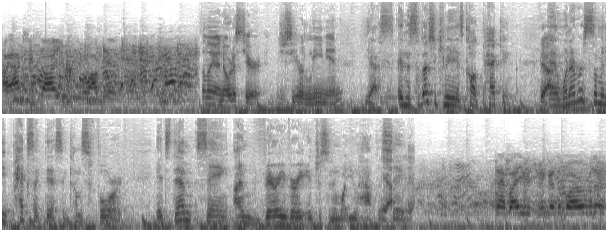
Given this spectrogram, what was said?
I actually saw you when you walked in. Something I noticed here, did you see her lean in? Yes. In the seduction community, it's called pecking. Yeah. And whenever somebody pecks like this and comes forward, it's them saying, I'm very, very interested in what you have to Yeah, say. yeah. Can I buy you a drink at the bar over there?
